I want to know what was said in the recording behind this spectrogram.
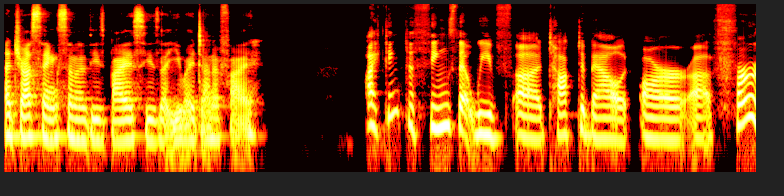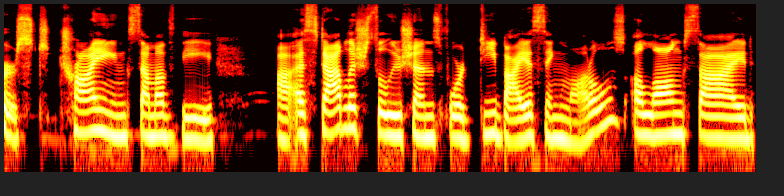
addressing some of these biases that you identify? I think the things that we've uh, talked about are uh, first trying some of the uh, established solutions for debiasing models alongside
